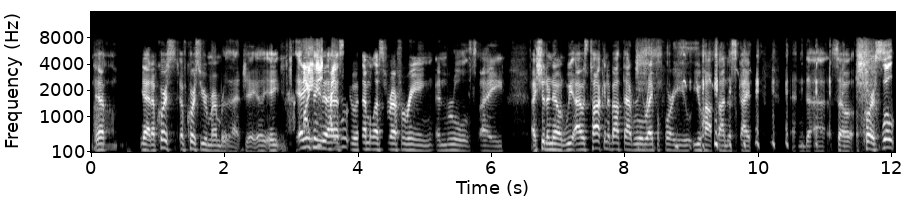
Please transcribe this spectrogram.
Yep. Um, yeah, and of course, of course, you remember that, Jay. Anything just, that has I, to do with MLS refereeing and rules, I I should have known. We I was talking about that rule right before you you hopped onto Skype, and uh, so of course. Well,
